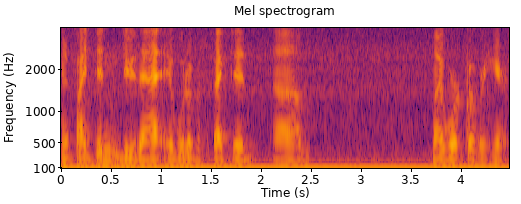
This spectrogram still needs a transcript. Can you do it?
And if I didn't do that, it would have affected um, my work over here.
